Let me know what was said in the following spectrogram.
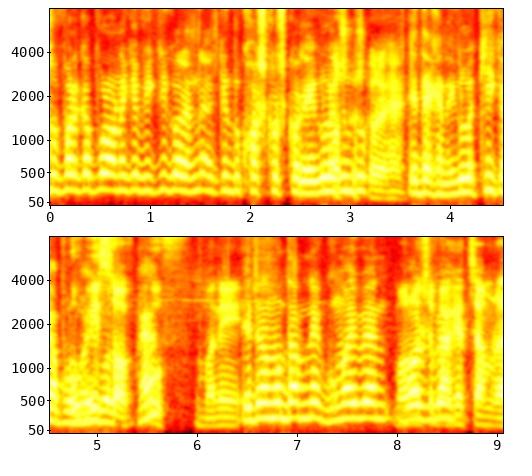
সুপার কাপড় অনেকে বিক্রি করেন না কিন্তু খসখস করে। এগুলো কিন্তু হ্যাঁ। এই দেখেন এগুলো কি কাপড় ভাই হ্যাঁ? মানে এটার মধ্যে আপনি ঘুমাইবেন বসবেন। বাঘের চামড়া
